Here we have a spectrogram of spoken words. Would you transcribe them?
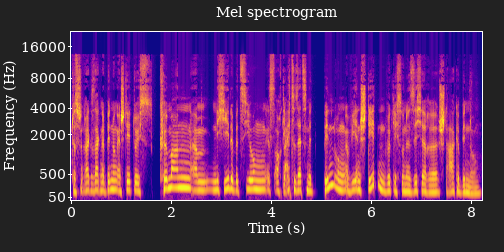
Du hast schon gerade gesagt, eine Bindung entsteht durchs Kümmern. Ähm, nicht jede Beziehung ist auch gleichzusetzen mit Bindung. Wie entsteht denn wirklich so eine sichere, starke Bindung?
